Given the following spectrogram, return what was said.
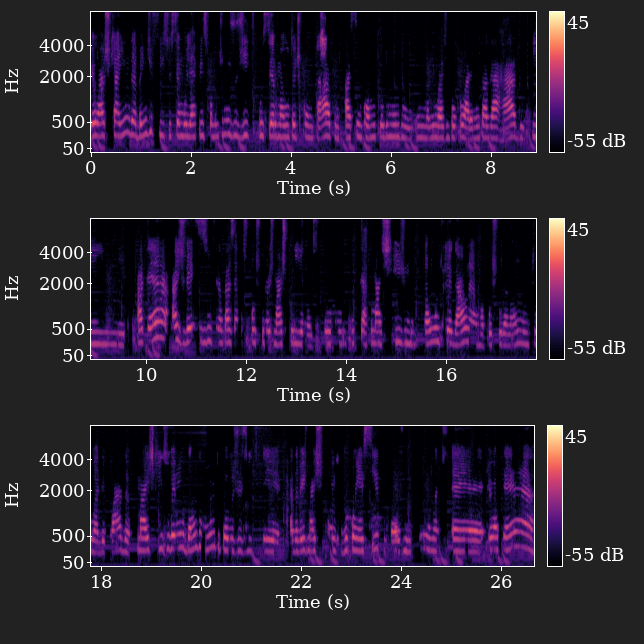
eu acho que ainda é bem difícil ser mulher, principalmente no jiu-jitsu, por ser uma luta de contato, assim como todo mundo, uma linguagem popular, é muito agarrado e até às vezes enfrentar certas posturas masculinas, um certo machismo não muito legal, né? Uma postura não muito adequada, mas que isso vem mudando muito pelo jiu-jitsu ser cada vez mais reconhecido pelas meninas. É, eu até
